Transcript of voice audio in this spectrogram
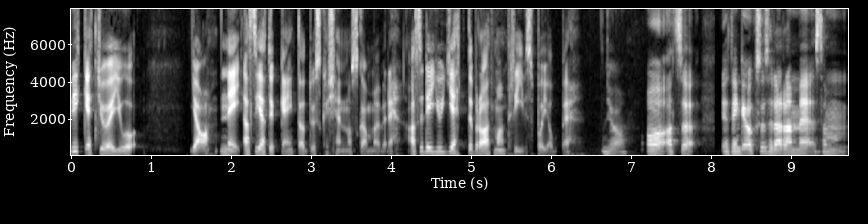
Vilket ju är ju, ja, nej, alltså jag tycker inte att du ska känna skam över det. Alltså det är ju jättebra att man trivs på jobbet. Ja, och alltså jag tänker också sådär med som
